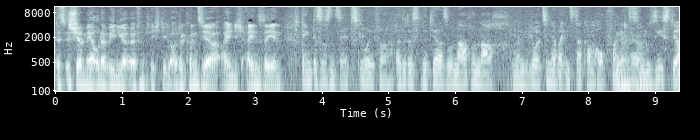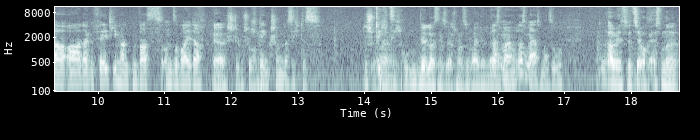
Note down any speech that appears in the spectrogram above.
es ist ja mehr oder weniger öffentlich. Die Leute können sie ja eigentlich einsehen. Ich denke, das ist ein Selbstläufer. Also das wird ja so nach und nach, ich meine, die Leute sind ja bei Instagram auch vernetzt Ja, ja. und du siehst ja, ah, da gefällt jemandem was und so weiter. Ja, stimmt schon. Ich denke schon, dass sich das, das spricht ja. sich rum. Wir lassen es erstmal so weiterlaufen. Lass mal, lass mal erstmal so. Aber jetzt wird es ja auch erstmal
